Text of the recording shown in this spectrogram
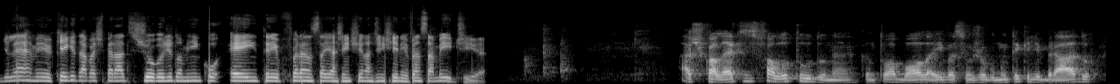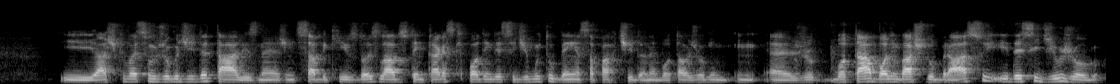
Guilherme, o que, que dá para esperar desse jogo de domingo entre França e Argentina, Argentina e França meio-dia? Acho que o Alex falou tudo, né? Cantou a bola aí, vai ser um jogo muito equilibrado e acho que vai ser um jogo de detalhes, né? A gente sabe que os dois lados têm caras que podem decidir muito bem essa partida, né? Botar o jogo em, em é, botar a bola embaixo do braço e, e decidir o jogo.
